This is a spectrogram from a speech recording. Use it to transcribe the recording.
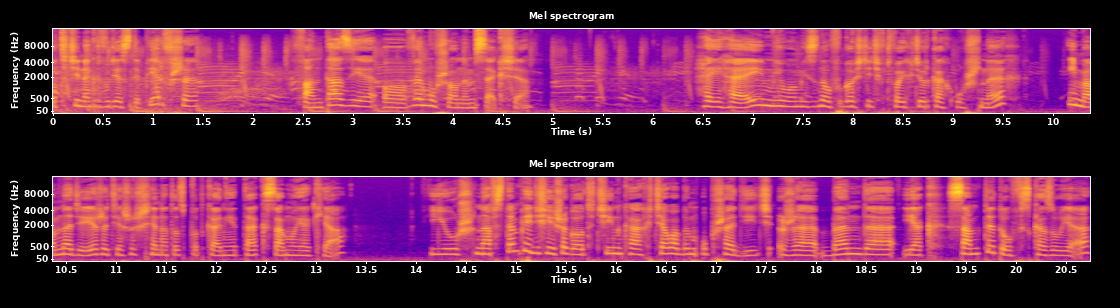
Odcinek 21. Fantazje o wymuszonym seksie. Hej, hej, miło mi znów gościć w Twoich dziurkach usznych i mam nadzieję, że cieszysz się na to spotkanie tak samo jak ja. Już na wstępie dzisiejszego odcinka chciałabym uprzedzić, że będę, jak sam tytuł wskazuje,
